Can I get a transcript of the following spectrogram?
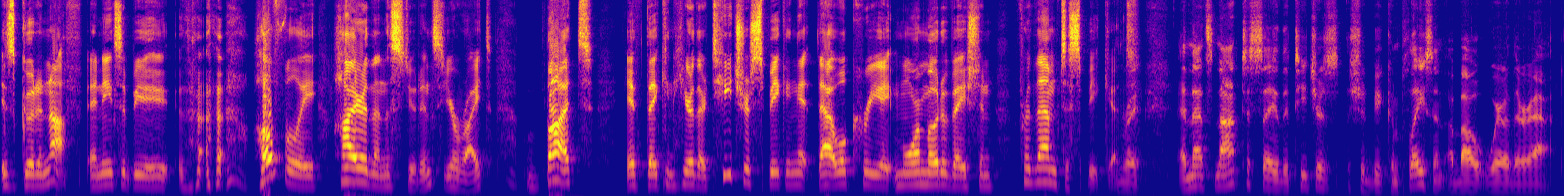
is good enough. It needs to be hopefully higher than the students. You're right, but if they can hear their teacher speaking it, that will create more motivation for them to speak it. Right. And that's not to say the teachers should be complacent about where they're at.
